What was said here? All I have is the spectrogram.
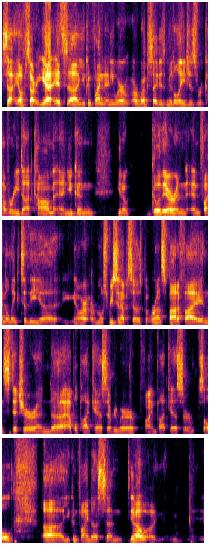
so, oh, sorry. Yeah, it's uh, you can find it anywhere. Our website is middleagesrecovery.com, and you can, you know, go there and and find a link to the uh, you know our, our, most recent episodes. But we're on Spotify and Stitcher and uh, Apple Podcasts everywhere. Fine podcasts are sold. Uh, you can find us, and you know. Uh, if,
